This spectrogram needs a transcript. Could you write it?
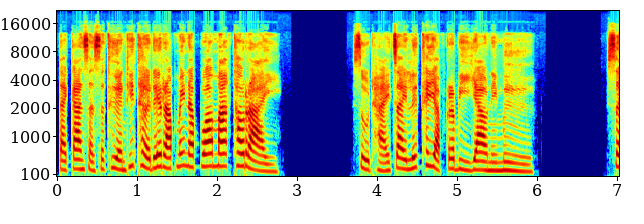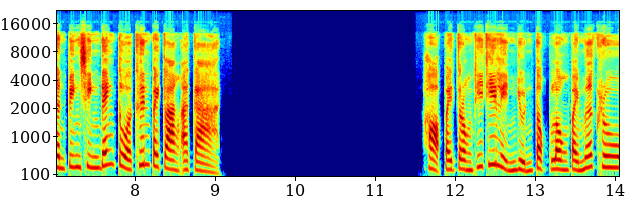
แต่การสั่นสะเทือนที่เธอได้รับไม่นับว่ามากเท่าไหร่ สูดหายใจลึกขยับกระบี่ยาวในมือ เซินปิงชิงเด้งตัวขึ้นไปกลางอากาศหาะไปตรงที่ที่หลินหยุนตกลงไปเมื่อครู่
